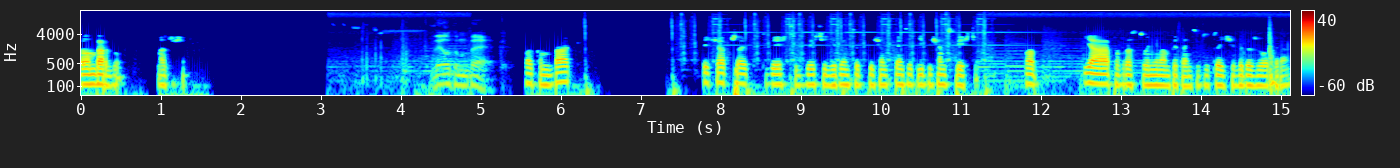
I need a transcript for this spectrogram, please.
Lombardu. Znaczy się. Welcome back. Welcome back. Tysiaczek, 200, 200, 900, 1500 i 1200. No, Ja po prostu nie mam pytań, co tutaj się wydarzyło teraz.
